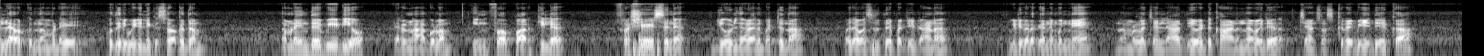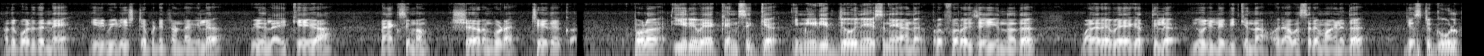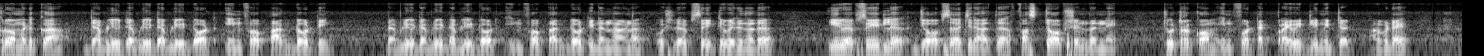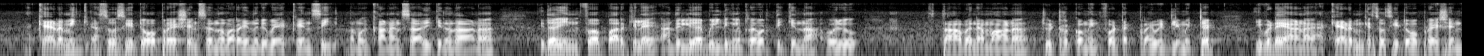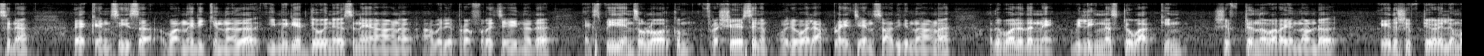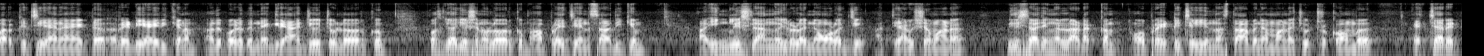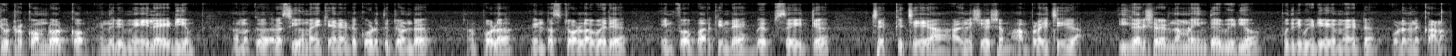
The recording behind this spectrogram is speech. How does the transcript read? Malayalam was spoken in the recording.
എല്ലാവർക്കും നമ്മുടെ പുതിയൊരു വീഡിയോയിലേക്ക് സ്വാഗതം. നമ്മുടെ ഇന്നത്തെ വീഡിയോ എറണാകുളം ഇൻഫോ പാർക്കിൽ ഫ്രഷേഴ്സിന് ജോലി നേടാൻ പറ്റുന്ന ഒരവസരത്തെ പറ്റിയിട്ടാണ്. വീഡിയോ കിടക്കുന്നതിന് മുന്നേ നമ്മളുടെ ചാനൽ ആദ്യമായിട്ട് കാണുന്നവർ ചാനൽ സബ്സ്ക്രൈബ് ചെയ്തേക്കുക. അതുപോലെ തന്നെ ഈ ഒരു വീഡിയോ ഇഷ്ടപ്പെട്ടിട്ടുണ്ടെങ്കിൽ വീഡിയോ ലൈക്ക് ചെയ്യുക മാക്സിമം ഷെയറും കൂടെ ചെയ്തേക്കുക. അപ്പോൾ ഈ ഒരു വേക്കൻസിക്ക് ഇമീഡിയറ്റ് ജോയിനേഴ്സിനെയാണ് പ്രിഫർ ചെയ്യുന്നത്. വളരെ വേഗത്തിൽ ജോലി ലഭിക്കുന്ന ഒരവസരമാണിത്. ജസ്റ്റ് ഗൂഗിൾ ക്രോം എടുക്കുക. W W W dot infopark dot in W W W dot infopark dot in എന്നാണ് ഒരു വെബ്സൈറ്റ് വരുന്നത്. ഈ ഒരു വെബ്സൈറ്റിൽ ജോബ് സെർച്ചിനകത്ത് ഫസ്റ്റ് ഓപ്ഷൻ തന്നെ Tutor Com Infotech private limited അവിടെ അക്കാഡമിക് അസോസിയേറ്റ് ഓപ്പറേഷൻസ് എന്ന് പറയുന്നൊരു വേക്കൻസി നമുക്ക് കാണാൻ സാധിക്കുന്നതാണ്. ഇത് ഇൻഫോ പാർക്കിലെ അതുല്യ ബിൽഡിങ്ങിൽ പ്രവർത്തിക്കുന്ന ഒരു സ്ഥാപനമാണ് Tutor Com Infotech private limited ഇവിടെയാണ് അക്കാഡമിക് അസോസിയേറ്റ് ഓപ്പറേഷൻസിന് വേക്കൻസീസ് വന്നിരിക്കുന്നത്. ഇമീഡിയറ്റ് ജോയിനേഴ്സിനെയാണ് അവർ പ്രിഫർ ചെയ്യുന്നത്. എക്സ്പീരിയൻസ് ഉള്ളവർക്കും ഫ്രഷേഴ്സിനും ഒരുപോലെ അപ്ലൈ ചെയ്യാൻ സാധിക്കുന്നതാണ്. അതുപോലെ തന്നെ willingness to work in shift എന്ന് പറയുന്നുണ്ട്. ഏത് ഷിഫ്റ്റുകളിലും വർക്ക് ചെയ്യാനായിട്ട് റെഡി ആയിരിക്കണം. അതുപോലെ തന്നെ ഗ്രാജുവേറ്റ് ഉള്ളവർക്കും പോസ്റ്റ് ഗ്രാജുവേഷൻ ഉള്ളവർക്കും അപ്ലൈ ചെയ്യാൻ സാധിക്കും. ഇംഗ്ലീഷ് ലാംഗ്വേജിലുള്ള നോളജ് അത്യാവശ്യമാണ്. വിദേശ രാജ്യങ്ങളിലടക്കം ഓപ്പറേറ്റ് ചെയ്യുന്ന സ്ഥാപനമാണ് Tutor Comb H R A Tutor Com dot com എന്നൊരു മെയിൽ ഐ ഡിയും നമുക്ക് റെസ്യൂം അയക്കാനായിട്ട് കൊടുത്തിട്ടുണ്ട്. അപ്പോൾ ഇൻട്രസ്റ്റ് ഉള്ളവർ ഇൻഫോ പാർക്കിന്റെ വെബ്സൈറ്റ് ചെക്ക് ചെയ്യുക അതിനുശേഷം അപ്ലൈ ചെയ്യുക. ഈ കാര്യത്തിൽ നമ്മൾ ഇന്നത്തെ വീഡിയോ പുതിയ വീഡിയോയുമായിട്ട് ഉടൻ തന്നെ കാണാം.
